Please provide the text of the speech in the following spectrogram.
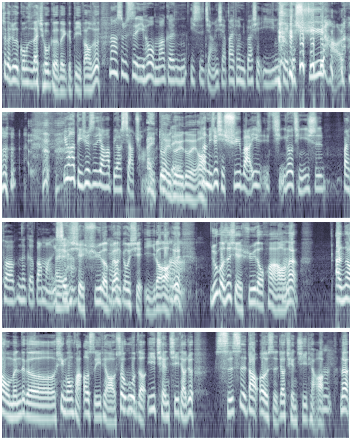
这个就是公司在纠葛的一个地方。我说，那是不是以后我们要跟医师讲一下，拜托你不要写乙，你写个需好了，因为他的确是要他不要下床。哎，对对对，哦，那你就写需吧，医请以后请医师拜托那个帮忙一下，写需了，不要给我写宜了哦，因为。如果是写虚的话哦，那按照我们这个性工法二十一条，受雇者一前七条就十四到二十叫前七条哦，那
